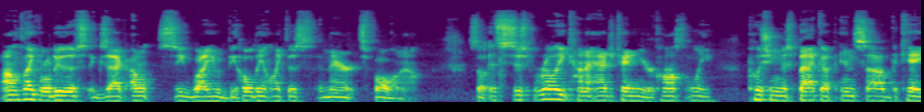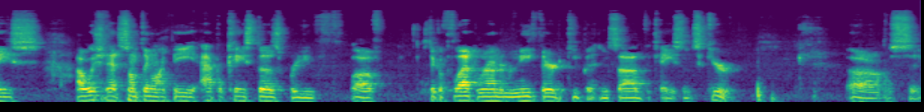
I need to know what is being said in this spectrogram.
I don't think we'll do this exact. I don't see why you would be holding it like this, and there it's falling out. So it's just really kind of agitating. You're constantly pushing this back up inside the case. I wish it had something like the Apple case does where you uh, stick a flap around underneath there to keep it inside the case and secure. Uh, let's see.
